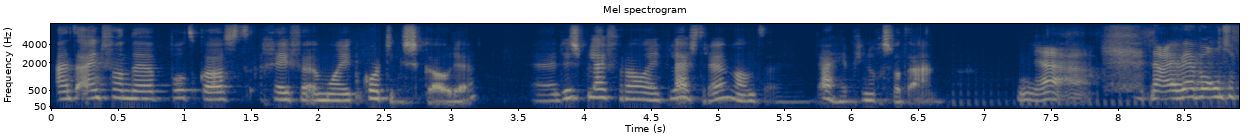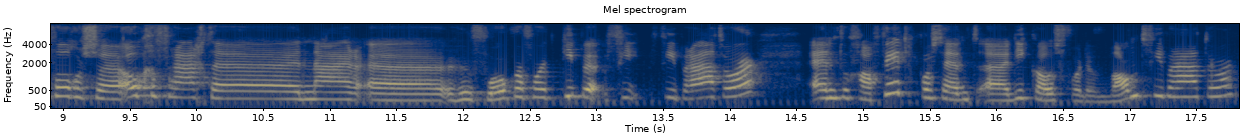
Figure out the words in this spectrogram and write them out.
Aan het eind van de podcast geven we een mooie kortingscode. Eh, dus blijf vooral even luisteren, want daar heb je nog eens wat aan. Ja, nou en we hebben onze volgers eh, ook gevraagd eh, naar eh, hun voorkeur voor het type vi- vibrator. En toen gaf 40% eh, die koos voor de wandvibrator.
